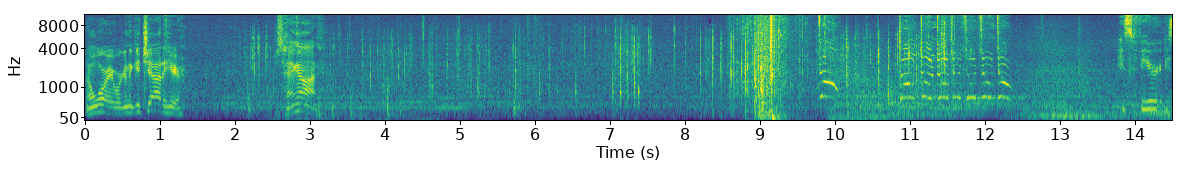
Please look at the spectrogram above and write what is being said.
Don't worry, we're gonna get you out of here. Just hang on. Don't! Don't, don't, don't, don't, don't, don't, don't! His fear is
